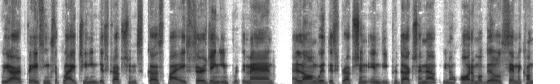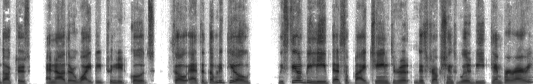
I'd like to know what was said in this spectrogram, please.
we are facing supply chain disruptions caused by surging import demand, along with disruption in the production of, you know, automobiles, semiconductors, and other widely traded goods. So at the WTO, we still believe that supply chain disruptions will be temporary,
